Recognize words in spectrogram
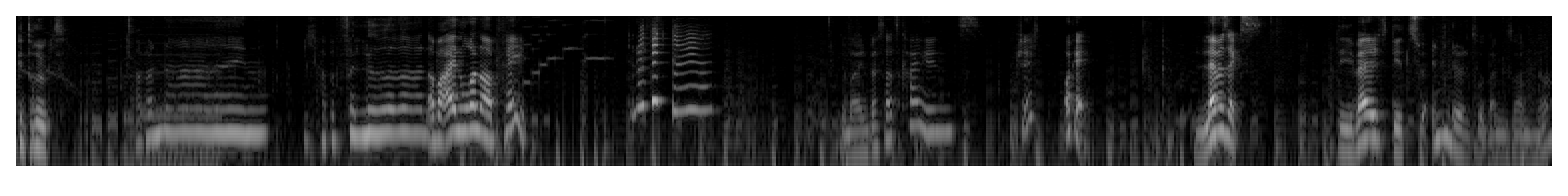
gedrückt. Aber nein. Ich habe verloren. Aber ein One-Up. Hey. Immerhin besser als keins. Echt? Okay. Level 6. Die Welt geht zu Ende so langsam, ne?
